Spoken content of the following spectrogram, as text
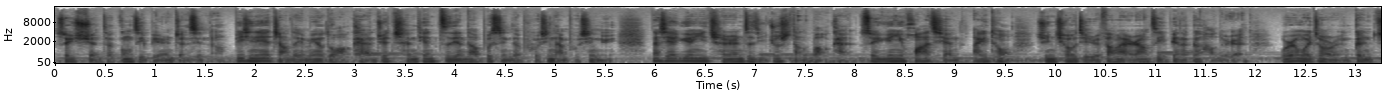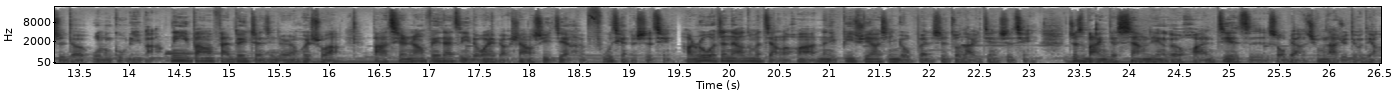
所以选择攻击别人整形呢？比起那些长得也没有多好看，却成天自恋到不行的普信男、普信女，那些愿意承认自己就是长得不好看，所以愿意花钱哀痛寻求解决方案，让自己变得更好的人，我认为这种人更值得我们鼓励吧。另一帮反对整形的人会说啊，把钱浪费在自己的外表上是一件很肤浅的事情。好，如果真的要那么讲的话，那你必须要先有本事做到一件事情，就是把你的项链、耳环、戒指、手表全部拿去丢掉。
